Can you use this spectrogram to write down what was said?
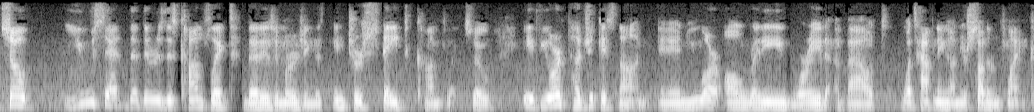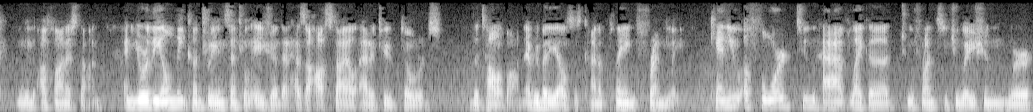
So you said that there is this conflict that is emerging, this interstate conflict. So if you're Tajikistan and you are already worried about what's happening on your southern flank with Afghanistan, and you're the only country in Central Asia that has a hostile attitude towards the Taliban, everybody else is kind of playing friendly. can you afford to have like a two front situation where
